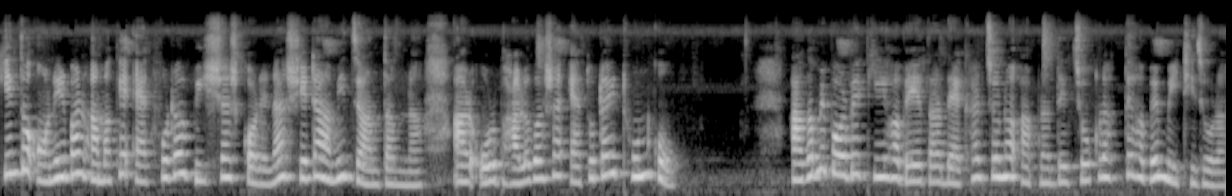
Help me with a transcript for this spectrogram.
কিন্তু অনির্বাণ আমাকে এক ফোঁটাও বিশ্বাস করে না, সেটা আমি জানতাম না। আর ওর ভালোবাসা এতটাই ঠুনকো। আগামী পর্বে কি হবে তা দেখার জন্য আপনাদের চোখ রাখতে হবে মিঠি জোড়া।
